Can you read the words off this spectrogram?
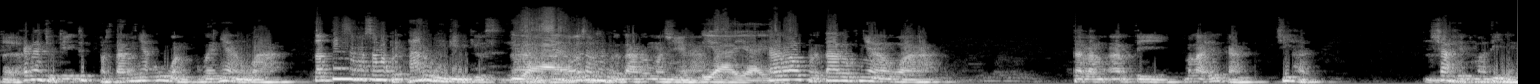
Eh. karena judi itu bertaruhnya uang bukan nyawa Tapi sama-sama bertarung mungkin Gus. Iya. kalau sama bertaruh mas ya Iya, iya, iya. kalau bertaruh nyawa dalam arti melahirkan jihad syahid matinya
